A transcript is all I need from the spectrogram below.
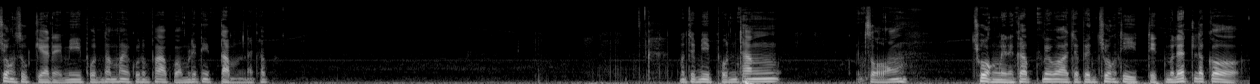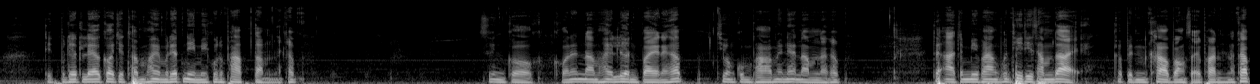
ช่วงสุกแก่เนี่ยมีผลทำให้คุณภาพของเมล็ดนี่ต่ำนะครับ มันจะมีผลทั้งสองช่วงเลยนะครับ ไม่ว่าจะเป็นช่วงที่ติดเมล็ด แล้วก็ติดเมล็ดแล้วก็จะทำให้เมล็ดนี่มีคุณภาพต่ำนะครับ ซึ่งก็ขอแนะนำให้เลื่อนไปนะครับ ช่วงกุมภาไม่แนะนำนะครับ แต่อาจจะมีบางพื้นที่ที่ทำได้ ก็เป็นข้าวบางสายพันธุ์นะครับ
